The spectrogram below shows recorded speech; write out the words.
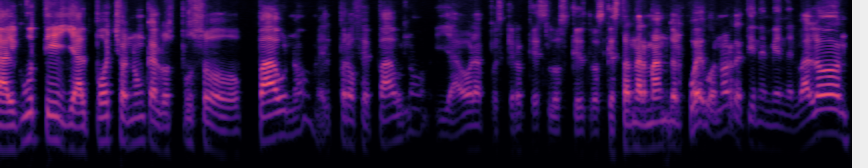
al Guti y al Pocho nunca los puso Pauno, el profe Pauno, y ahora pues creo que es los que, los que están armando el juego, ¿no? Retienen bien el balón,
